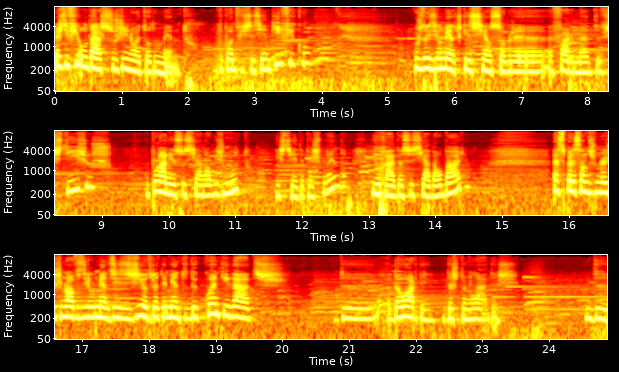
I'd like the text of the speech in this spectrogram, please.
As dificuldades surgiram a todo momento. Do ponto de vista científico, os dois elementos que existiam sobre a, a forma de vestígios, o polónio associado ao bismuto, extraído da peixe blenda, e o rádio associado ao bário, a separação dos novos elementos exigia o tratamento de quantidades de, da ordem das toneladas de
